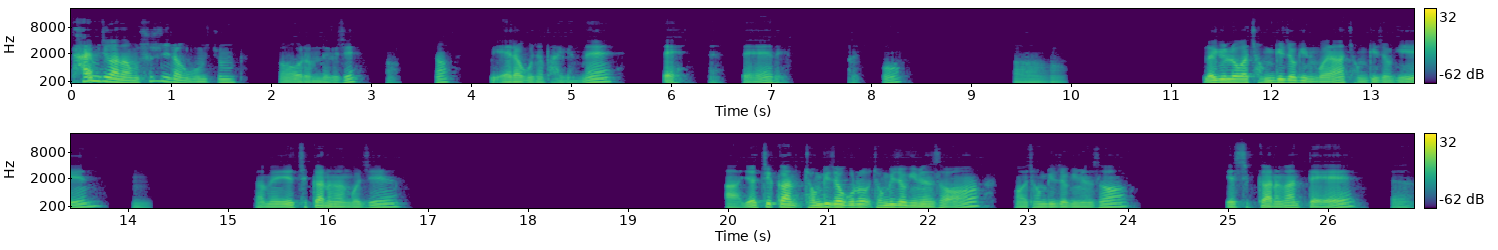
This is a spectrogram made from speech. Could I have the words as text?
타임즈가 나오면 수준이라고 보면 좀 어, 렵네 그지? 어, 그래서 에라고 그냥 봐야겠네. 때, 네, 때, 네, 가지고 어, 레귤러가 정기적인 거야, 정기적인. 음. 그다음에 예측 가능한 거지. 아, 예측 간 정기적으로 정기적이면서 어, 정기적이면서 예측 가능한 때, 어,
